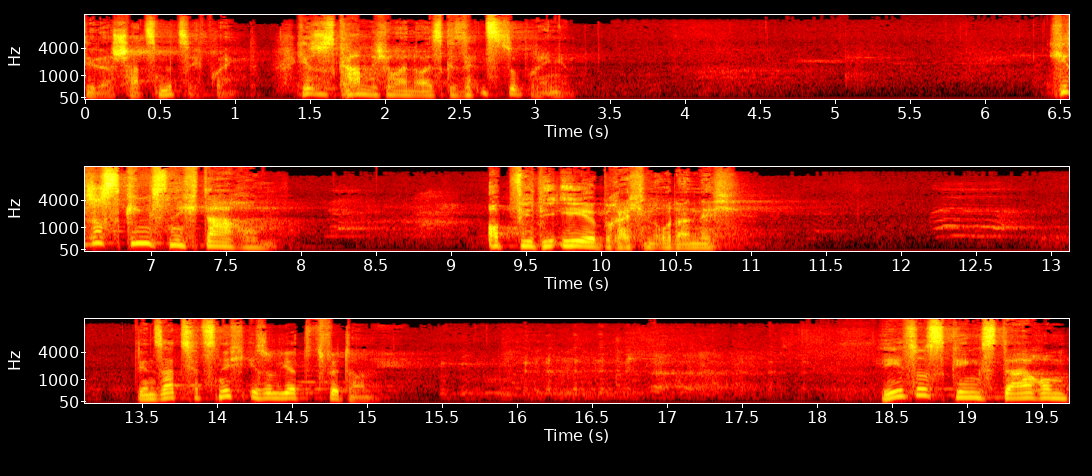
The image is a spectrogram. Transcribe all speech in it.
die der Schatz mit sich bringt. Jesus kam nicht, um ein neues Gesetz zu bringen. Jesus ging es nicht darum, ob wir die Ehe brechen oder nicht. Den Satz jetzt nicht isoliert twittern. Jesus ging es darum,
